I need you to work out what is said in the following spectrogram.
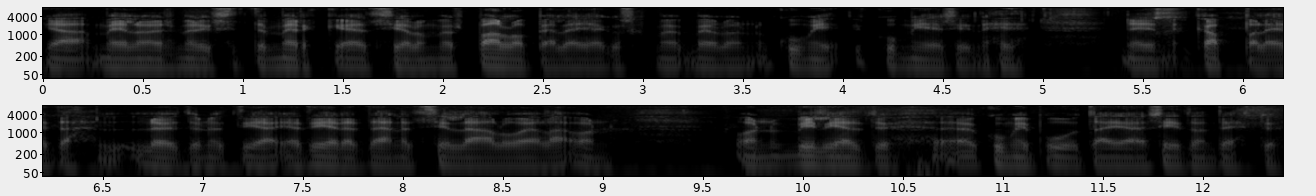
Ja meillä on esimerkiksi sitten merkkejä, että siellä on myös pallopelejä, koska me, meillä on kumi, kumiesin ne, ne kappaleita löytynyt ja, ja tiedetään, että sillä alueella on, on viljelty äh, kumipuuta ja siitä on tehty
